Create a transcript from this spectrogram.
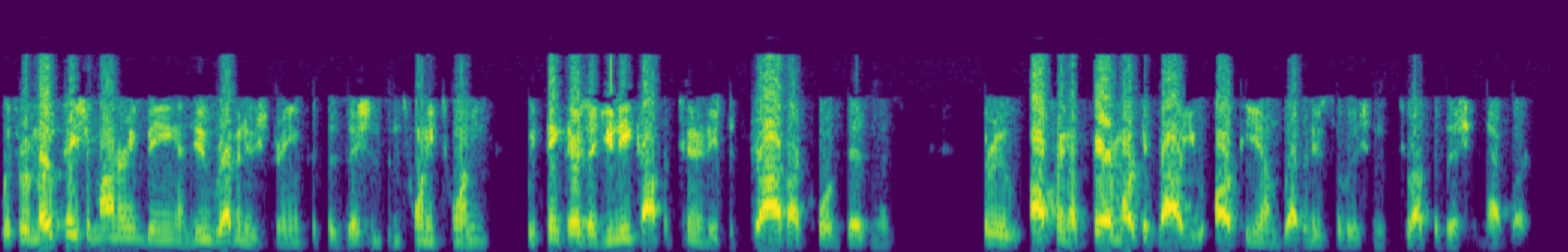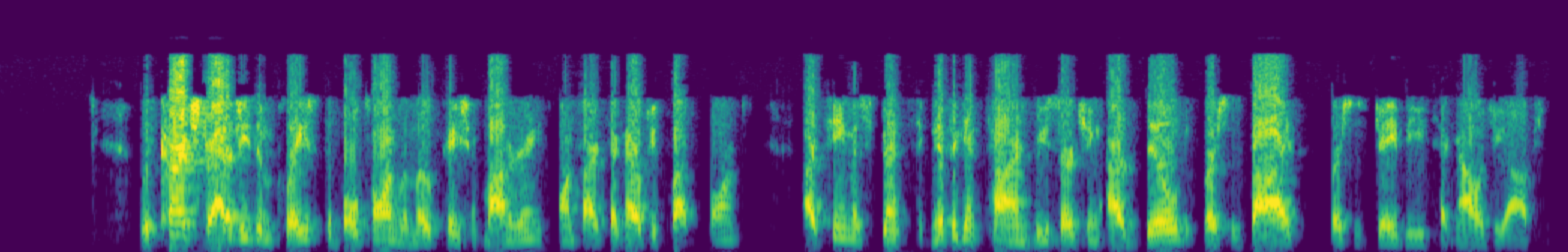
With remote patient monitoring being a new revenue stream for physicians in 2020, we think there's a unique opportunity to drive our core business through offering a fair market value RPM revenue solution to our physician network. With current strategies in place to bolt on remote patient monitoring onto our technology platforms, our team has spent significant time researching our build versus buy versus JV technology options.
